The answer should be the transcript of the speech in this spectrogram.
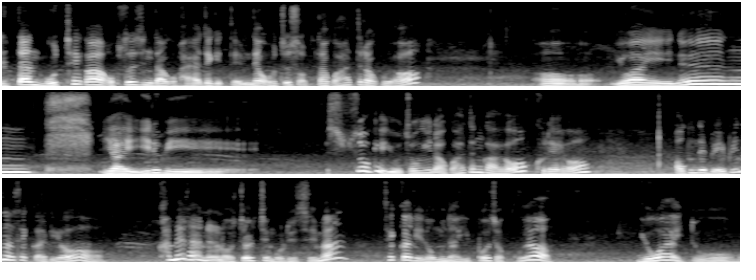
일단 모체가 없어진다고 봐야 되기 때문에 어쩔 수 없다고 하더라고요. 어, 이 아이는 이 아이 이름이 숲속의 요정이라고 하던가요? 그래요. 어, 근데 맵이나 색깔이요. 카메라는 어쩔지 모르지만 색깔이 너무나 이뻐졌고요. 요 아이도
